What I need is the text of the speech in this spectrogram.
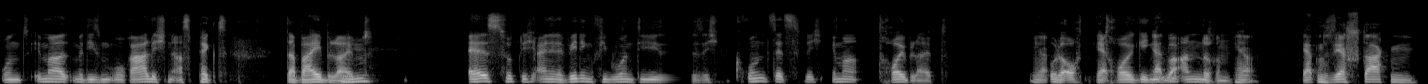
und immer mit diesem moralischen Aspekt dabei bleibt. Mhm. Er ist wirklich eine der wenigen Figuren, die sich grundsätzlich immer treu bleibt. Ja. Oder auch ja. treu gegenüber einen, anderen. Ja. Er hat einen sehr starken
